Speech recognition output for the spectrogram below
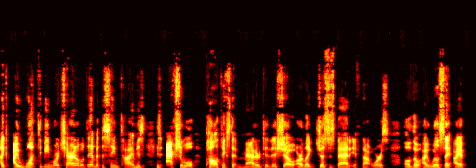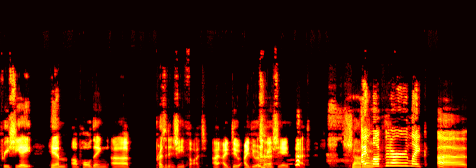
like I want to be more charitable to him, but at the same time, his his actual politics that matter to this show are like just as bad, if not worse. Although I will say I appreciate him upholding uh President G thought. I, I do I do appreciate that. Shout I out. love that our like uh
